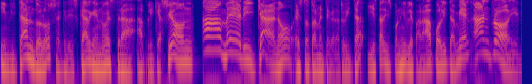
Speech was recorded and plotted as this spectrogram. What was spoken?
invitándolos a que descarguen nuestra aplicación Americano. Es totalmente gratuita y está disponible para Apple y también Android.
